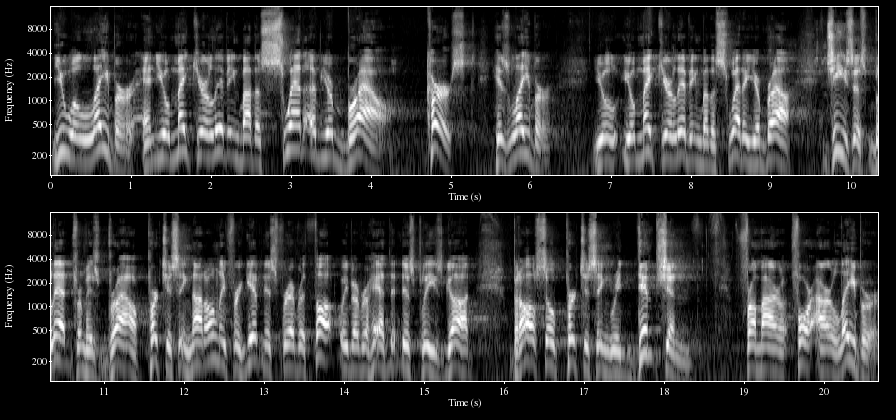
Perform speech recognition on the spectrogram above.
you will labor and you'll make your living by the sweat of your brow cursed his labor you'll you'll make your living by the sweat of your brow jesus bled from his brow purchasing not only forgiveness for every thought we've ever had that displeased god but also purchasing redemption from our for our labor.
